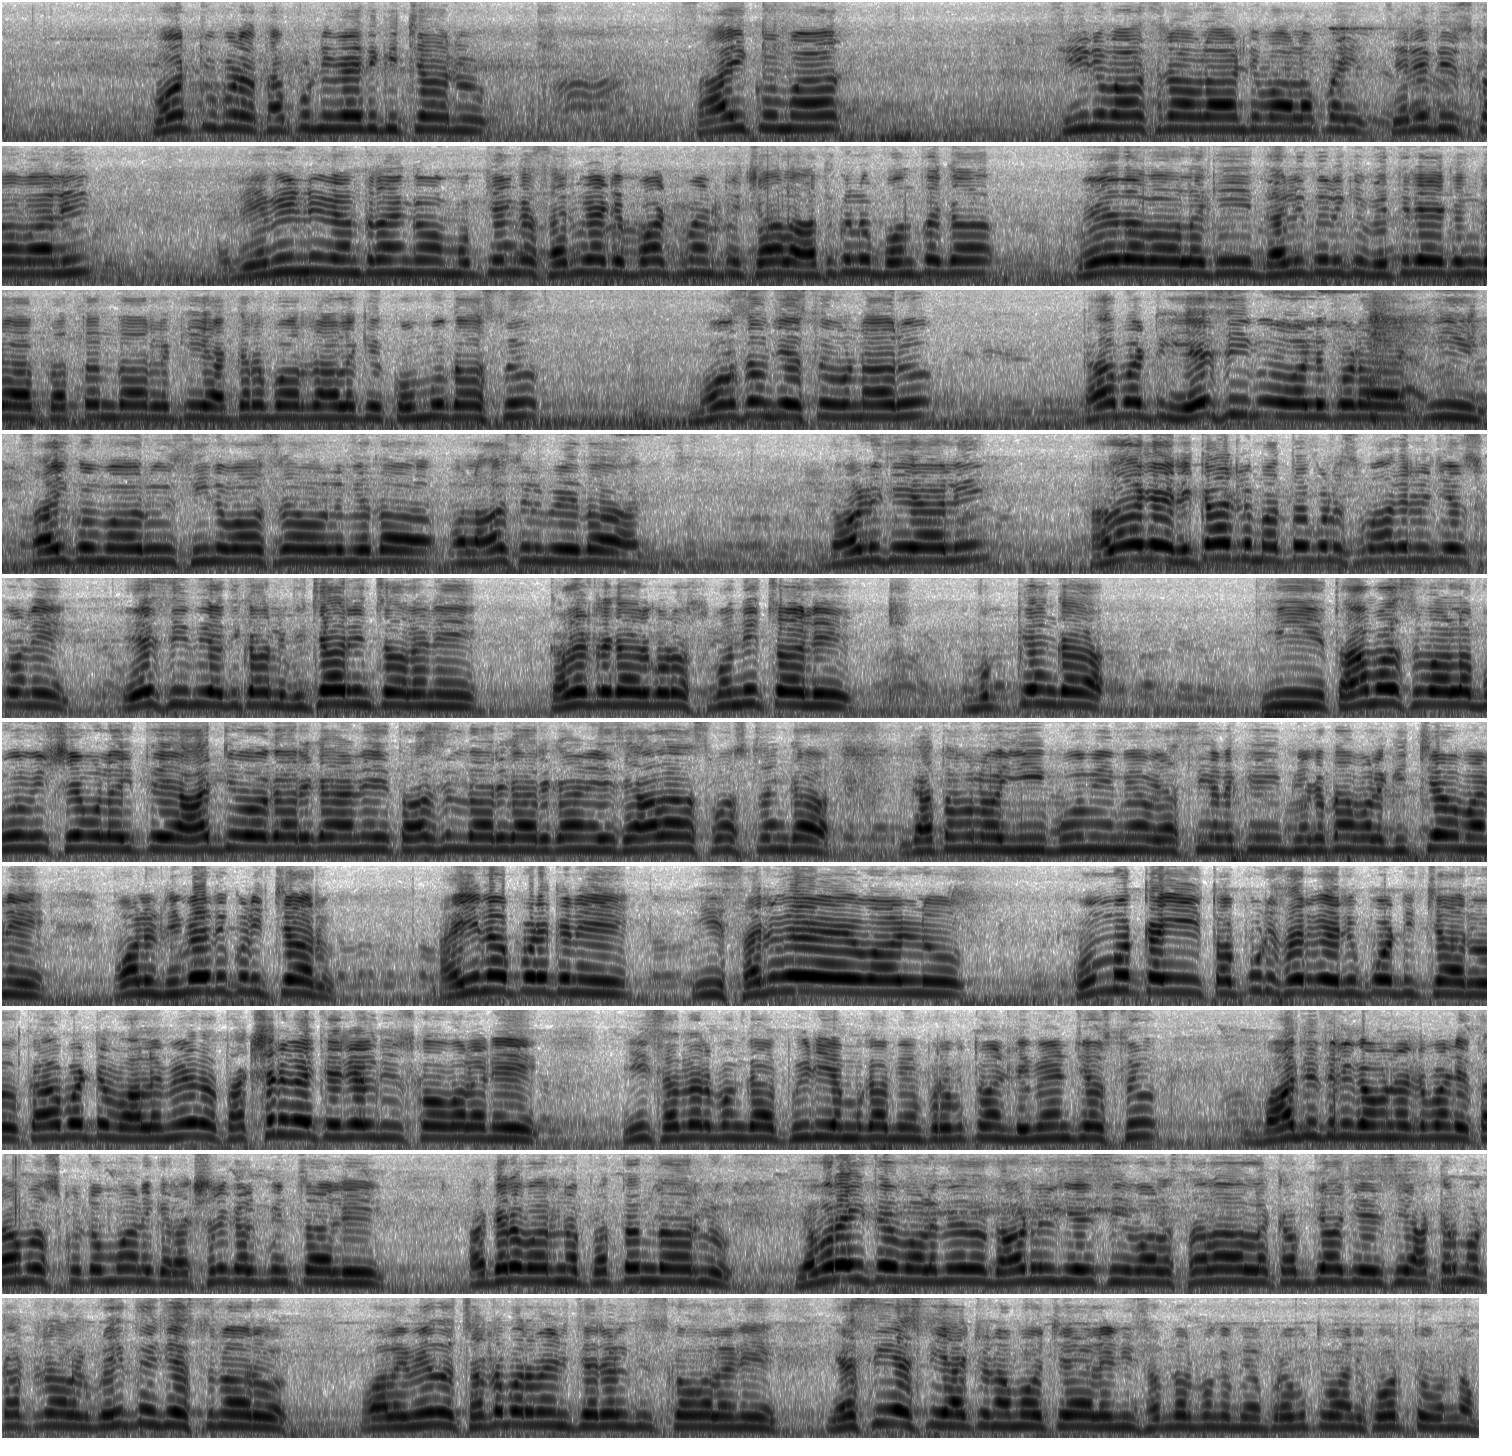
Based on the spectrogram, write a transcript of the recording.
కోర్టు కూడా తప్పుడు నివేదిక ఇచ్చారు. సాయి కుమార్ శ్రీనివాసరావు లాంటి వాళ్ళపై చర్య తీసుకోవాలి. రెవెన్యూ యంత్రాంగం ముఖ్యంగా సర్వే డిపార్ట్మెంట్ చాలా అతుకులు బొంతగా పేదవాళ్ళకి దళితులకి వ్యతిరేకంగా పెత్తందారులకి అగ్రభరణాలకి కొమ్ము కాస్తూ మోసం చేస్తూ ఉన్నారు. కాబట్టి ఏసీబీ వాళ్ళు కూడా ఈ సాయి కుమారు శ్రీనివాసరావుల మీద వాళ్ళ ఆస్తుల మీద దాడులు చేయాలి. అలాగే రికార్డులు మొత్తం కూడా స్వాధీనం చేసుకొని ఏసీబీ అధికారులు విచారించాలని కలెక్టర్ గారు కూడా స్పందించాలి. ముఖ్యంగా ఈ థామస్ వాళ్ళ భూమి విషయంలో అయితే ఆర్డీఓ గారు కానీ తహసీల్దార్ గారు కానీ చాలా స్పష్టంగా గతంలో ఈ భూమి మేము ఎస్సీలకి మిగతా వాళ్ళకి ఇచ్చామని వాళ్ళు నివేదికలు ఇచ్చారు. అయినప్పటికీ ఈ సర్వే వాళ్ళు కుమ్మక్కయ్యి తప్పుడు సర్వే రిపోర్ట్ ఇచ్చారు. కాబట్టి వాళ్ళ మీద తక్షణమే చర్యలు తీసుకోవాలని ఈ సందర్భంగా పీడిఎంగా మేము ప్రభుత్వాన్ని డిమాండ్ చేస్తూ బాధితులుగా ఉన్నటువంటి థామస్ కుటుంబానికి రక్షణ కల్పించాలి. అగ్రవర్ణ పెత్తందారులు ఎవరైతే వాళ్ళ మీద దాడులు చేసి వాళ్ళ స్థలాలను కబ్జా చేసి అక్రమ కట్టడాలకు ప్రయత్నం చేస్తున్నారు వాళ్ళ మీద చట్టపరమైన చర్యలు తీసుకోవాలని ఎస్సీ ఎస్టీ యాక్ట్ నమోదు చేయాలని ఈ సందర్భంగా మేము ప్రభుత్వాన్ని కోరుతూ ఉన్నాం.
